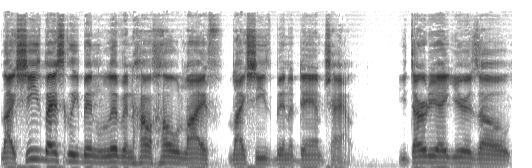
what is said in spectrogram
like she's basically been living her whole life like she's been a damn child. You 38 years old,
